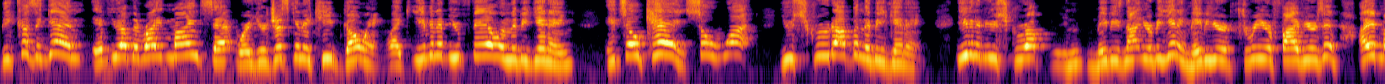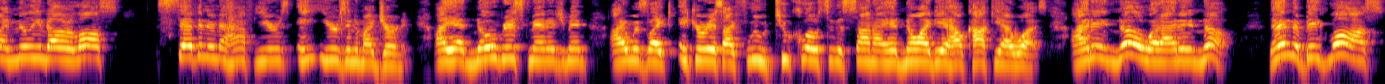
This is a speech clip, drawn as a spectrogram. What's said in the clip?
Because again, if you have the right mindset where you're just going to keep going, like even if you fail in the beginning, it's okay. So what? You screwed up in the beginning. Even if you screw up, maybe it's not your beginning. Maybe you're three or five years in. I had my million dollar loss seven and a half years, eight years into my journey. I had no risk management. I was like Icarus. I flew too close to the sun. I had no idea how cocky I was. I didn't know what I didn't know. Then the big loss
